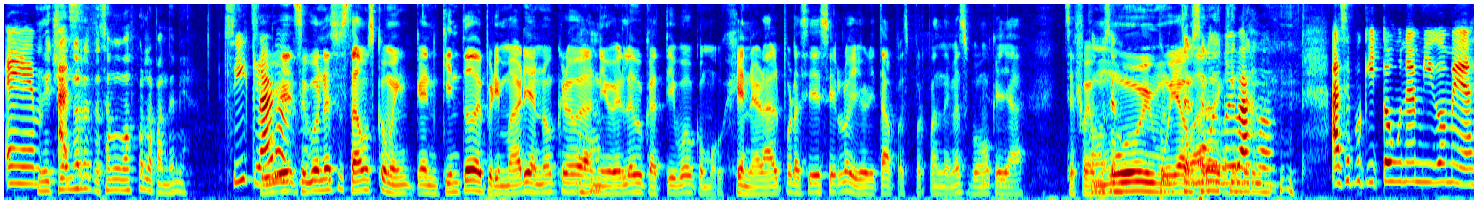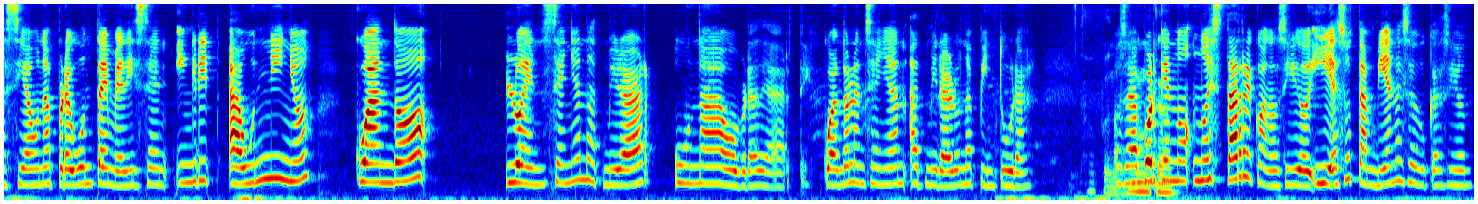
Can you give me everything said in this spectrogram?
Em, de hecho, ya nos retrasamos más por la pandemia. Sí, claro. según eso estábamos como en, en quinto de primaria, ¿no? Creo a nivel educativo como general, por así decirlo, y ahorita pues por pandemia supongo que ya se fue muy, muy abajo. Muy kinder, bajo. Hace poquito un amigo me hacía una pregunta y me dicen, Ingrid, a un niño cuando lo enseñan a admirar una obra de arte, cuando lo enseñan a admirar una pintura, pues, o sea, Nunca. porque no, no está reconocido y eso también es educación.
